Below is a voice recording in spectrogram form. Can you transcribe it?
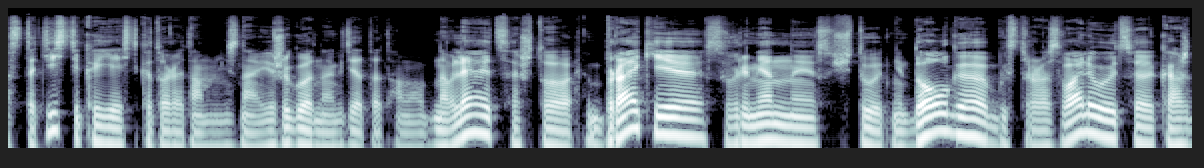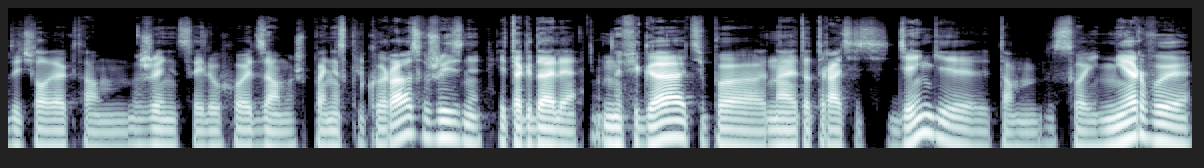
статистика есть, которая там, не знаю, ежегодно где-то там обновляется, что браки современные существуют недолго, быстро разваливаются, каждый человек там женится или уходит замуж по нескольку раз в жизни и так далее. Нафига, типа, на это тратить деньги, там, свои нервы,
